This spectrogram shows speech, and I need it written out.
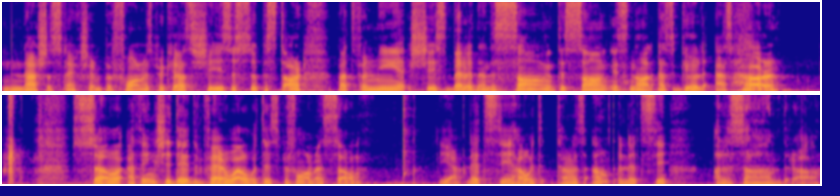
national selection performance because she is a superstar. But for me, she's better than the song. The song is not as good as her. So I think she did very well with this performance. So yeah, let's see how it turns out and let's see Alessandra.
